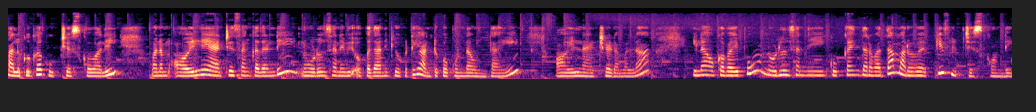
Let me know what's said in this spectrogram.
పలుకుగా కుక్ చేసుకోవాలి. మనం ఆయిల్ని యాడ్ చేసాం కదండి నూడిల్స్ అనేవి ఒకదానికి ఒకటి అంటుకోకుండా ఉంటాయి ఆయిల్ని యాడ్ చేయడం వల్ల. ఇలా ఒకవైపు నూడిల్స్ అన్ని కుక్ అయిన తర్వాత మరోవైపుకి ఫ్లిప్ చేసుకోండి.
